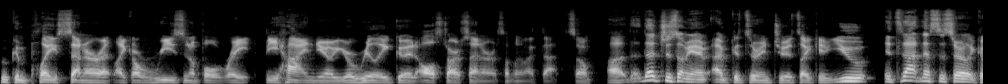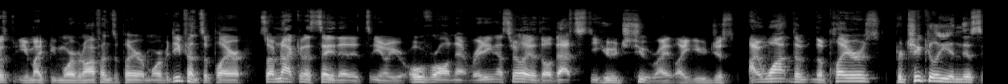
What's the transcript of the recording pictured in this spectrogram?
who can play center at like a reasonable rate behind you know your really good all star center or something like that. So uh, th- that's just something I'm, I'm considering too. It's like if you, it's not necessarily because you might be more of an offensive player or more of a defensive player. So I'm not going to say that it's you know your overall net rating necessarily, although that's huge too, right? Like you just, I want the the players, particularly in this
